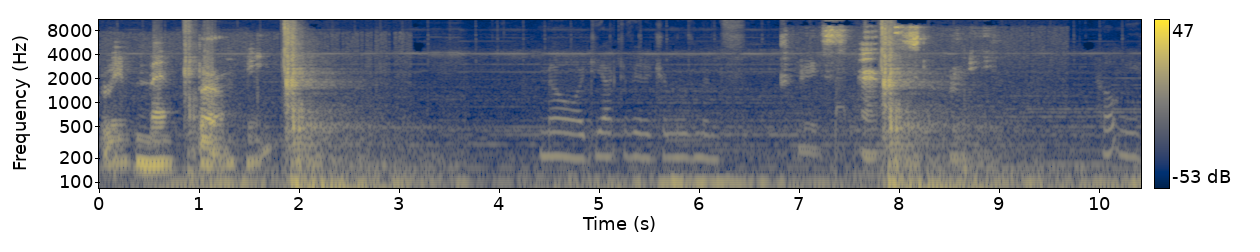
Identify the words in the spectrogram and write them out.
remember me? No, I deactivated your movements. Please answer me. Help me.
